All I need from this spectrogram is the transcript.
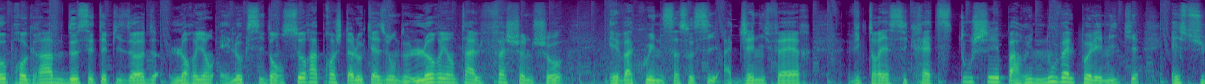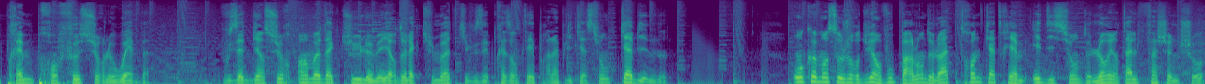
Au programme de cet épisode, l'Orient et l'Occident se rapprochent à l'occasion de l'Oriental Fashion Show. Eva Queen s'associe à Jennifer, Victoria's Secret touchée par une nouvelle polémique et Suprême prend feu sur le web. Vous êtes bien sûr en mode actu, le meilleur de l'actu mode qui vous est présenté par l'application Cabine. On commence aujourd'hui en vous parlant de la 34e édition de l'Oriental Fashion Show.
